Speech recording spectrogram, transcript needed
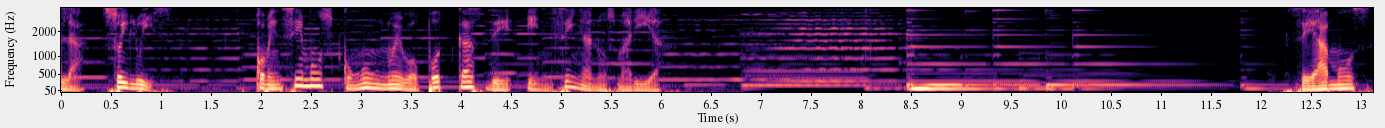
Hola, soy Luis. Comencemos con un nuevo podcast de Enséñanos María. Seamos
